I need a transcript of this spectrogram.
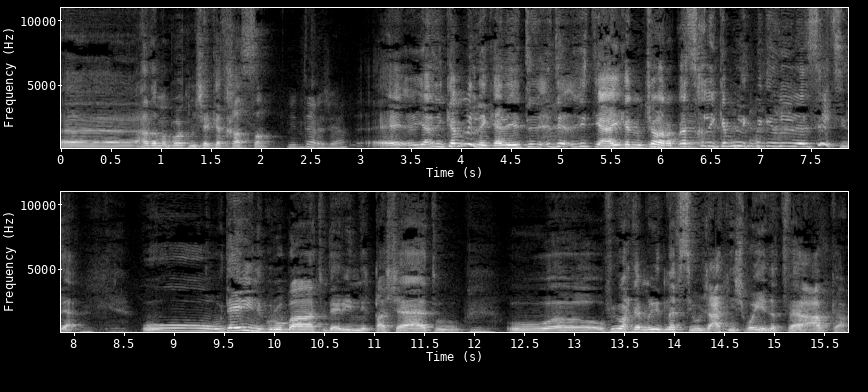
آه، هذا مبعوث من شركات خاصة. للدرجة؟ آه، يعني نكمل لك يعني جيت يعني كلمه شهره بس خليني اكمل لك باقي السلسلة. ودايرين جروبات ودايرين نقاشات و... و... وفي واحدة مريض نفسي وجعتني شوية درت فيها عركة.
